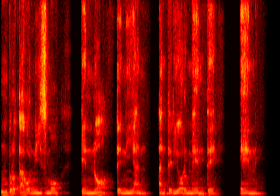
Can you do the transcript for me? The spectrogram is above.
un protagonismo que no tenían anteriormente en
